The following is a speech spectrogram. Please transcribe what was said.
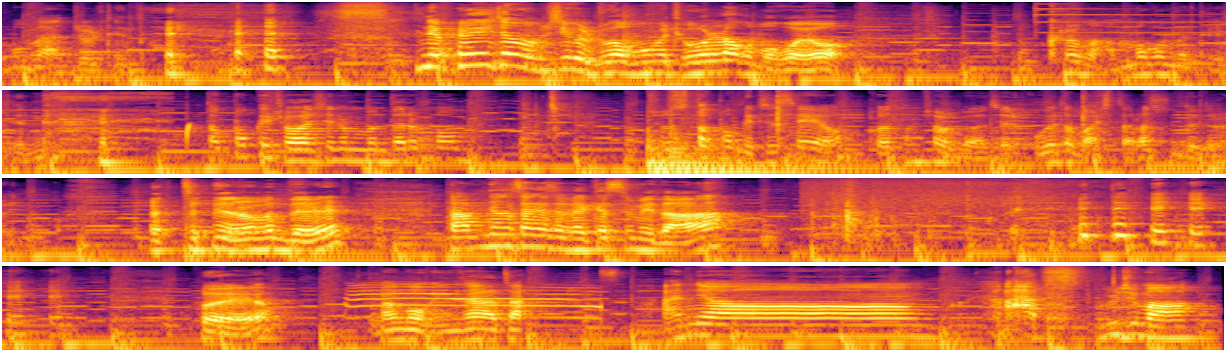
몸에 안 좋을 텐데. 근데 편의점 음식을 누가 몸에 좋으려고 먹어요. 그러면 안 먹으면 될 텐데. 떡볶이 좋아하시는 분들은 뭐 주스 떡볶이 드세요. 그거 3,500원짜리. 그게 더 맛있더라 순대 들어있는 거. 여튼 여러분들 다음 영상에서 뵙겠습니다. 보여요? 광고 인사하자. 안녕. 아 울지 마.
